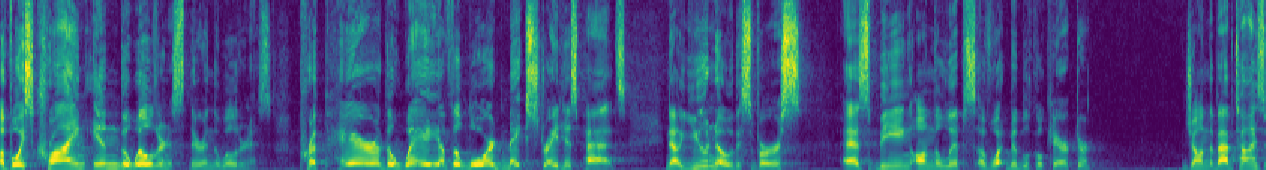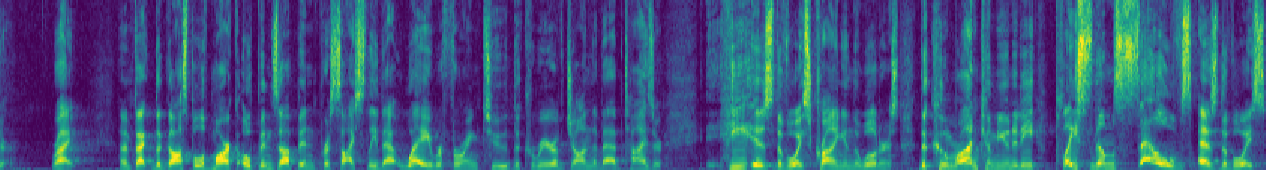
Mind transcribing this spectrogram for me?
A voice crying in the wilderness, they're in the wilderness, prepare the way of the Lord, make straight his paths. Now, you know this verse as being on the lips of what biblical character? John the Baptizer. Right. In fact, the Gospel of Mark opens up in precisely that way, referring to the career of John the Baptizer. He is the voice crying in the wilderness. The Qumran community place themselves as the voice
